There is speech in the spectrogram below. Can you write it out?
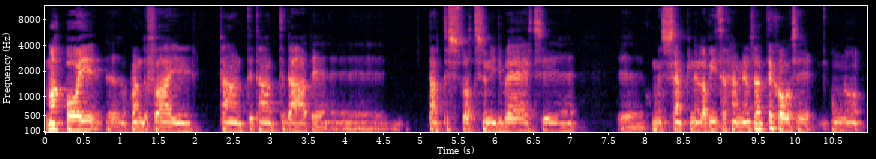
Ma poi eh, quando fai tante tante date eh, tante situazioni diverse, eh, come sempre nella vita cambiano tante cose, uno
